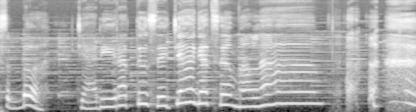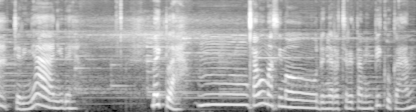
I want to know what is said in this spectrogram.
sebel. Jadi ratu sejagat semalam. Jadi nyanyi deh. Baiklah, hmm, kamu masih mau dengar cerita mimpiku kan?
